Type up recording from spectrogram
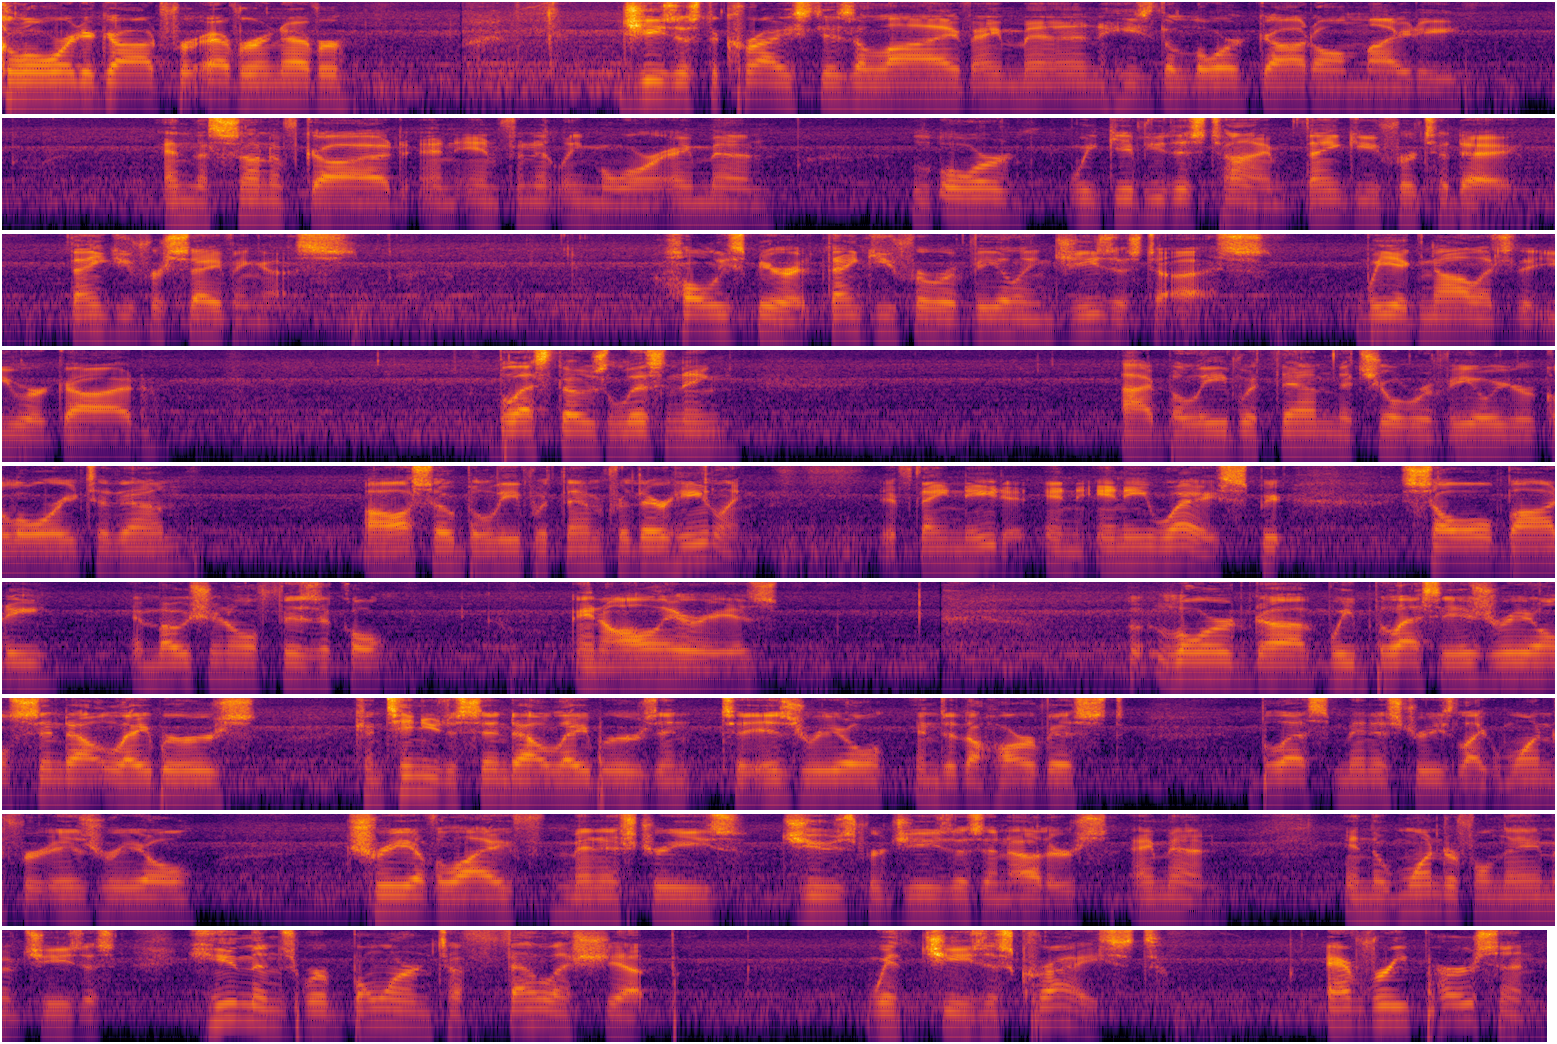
Glory to God forever and ever. Jesus the Christ is alive. Amen. He's the Lord God Almighty and the Son of God and infinitely more. Amen. Lord, we give you this time. Thank you for today. Thank you for saving us. Holy Spirit, thank you for revealing Jesus to us. We acknowledge that you are God. Bless those listening. I believe with them that you'll reveal your glory to them. I also believe with them for their healing, if they need it in any way soul, body, emotional, physical, in all areas. Lord, uh, we bless Israel, send out laborers, continue to send out laborers into Israel, into the harvest. Bless ministries like One for Israel, Tree of Life Ministries, Jews for Jesus, and others. Amen. In the wonderful name of Jesus. Humans were born to fellowship with Jesus Christ. Every person,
